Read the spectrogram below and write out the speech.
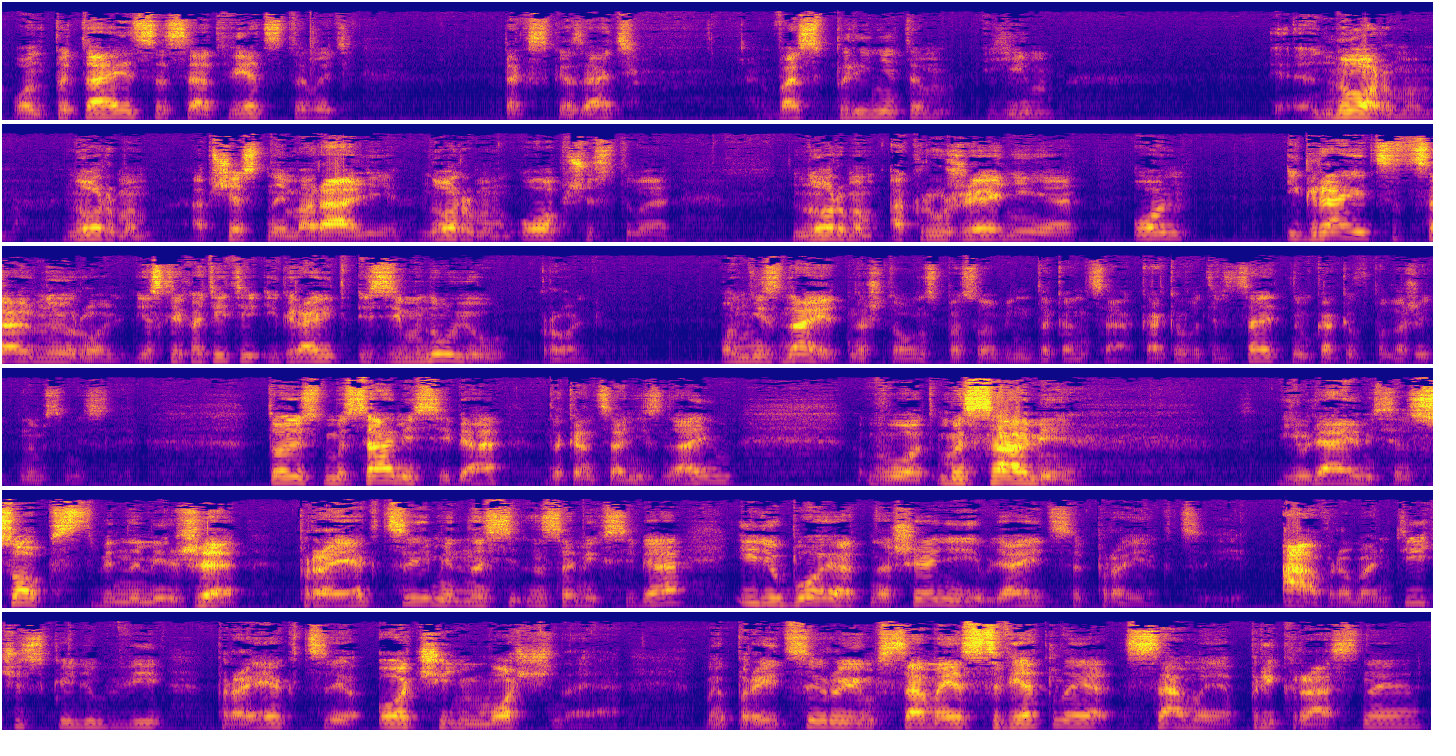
Он пытается соответствовать, так сказать, воспринятым им э, нормам, нормам общественной морали, нормам общества, нормам окружения, он играет социальную роль. Если хотите, играет земную роль. Он не знает, на что он способен до конца, как и в отрицательном, как и в положительном смысле. То есть мы сами себя до конца не знаем. Вот. Мы сами являемся собственными же проекциями на, на самих себя, и любое отношение является проекцией. А в романтической любви проекция очень мощная. Мы проецируем самое светлое, самое прекрасное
